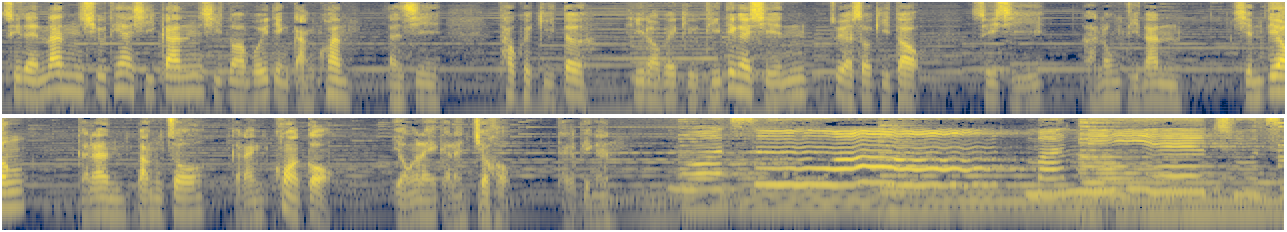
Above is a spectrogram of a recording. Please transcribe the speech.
虽然咱收听时间时段不一定共款，但是透过祈祷，希望要求天顶的神，主耶稣祈祷随时。啊，拢伫咱心中，甲咱帮助，甲咱看顾，用安尼甲咱祝福，大家平安。我自我万年的主宰，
